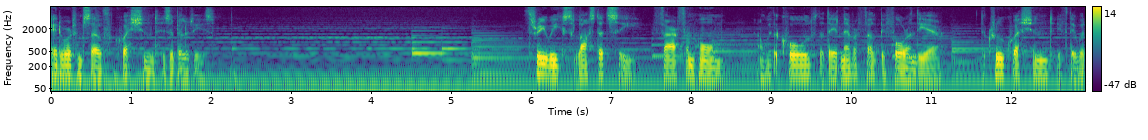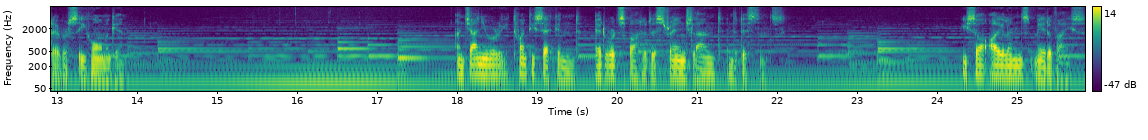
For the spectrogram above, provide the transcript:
Edward himself questioned his abilities. Three weeks lost at sea, far from home, and with a cold that they had never felt before in the air, the crew questioned if they would ever see home again. On January 22nd, Edward spotted a strange land in the distance. He saw islands made of ice.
